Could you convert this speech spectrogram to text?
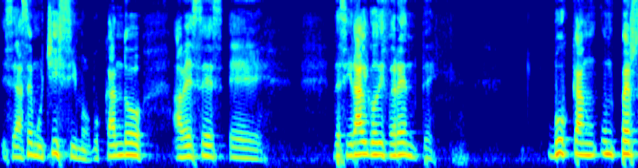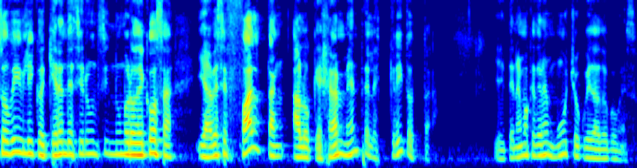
Y se hace muchísimo, buscando a veces eh, decir algo diferente. Buscan un perso bíblico y quieren decir un sinnúmero de cosas y a veces faltan a lo que realmente el escrito está. Y tenemos que tener mucho cuidado con eso.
